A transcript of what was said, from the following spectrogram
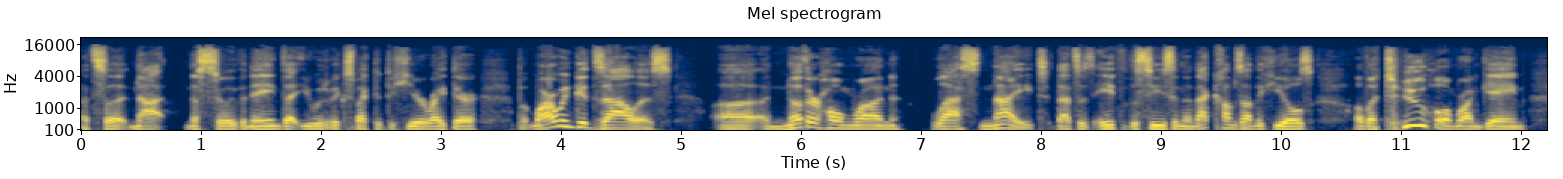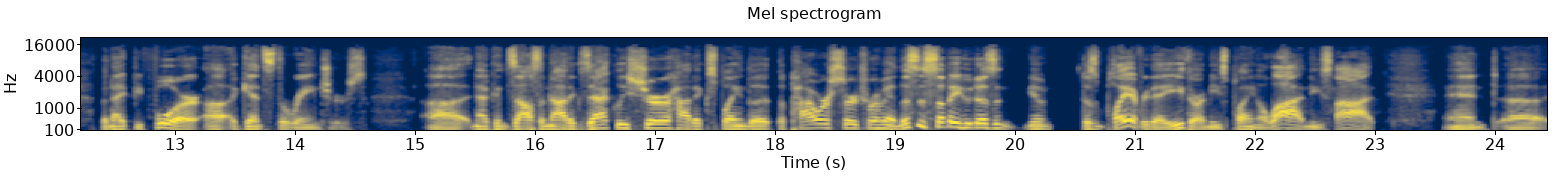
That's uh, not necessarily the name that you would have expected to hear right there, but Marwin Gonzalez, uh, another home run last night. That's his eighth of the season, and that comes on the heels of a two home run game the night before uh, against the Rangers. Uh, now Gonzalez, I'm not exactly sure how to explain the the power surge for him. And this is somebody who doesn't you know doesn't play every day either. I mean, he's playing a lot and he's hot, and uh,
